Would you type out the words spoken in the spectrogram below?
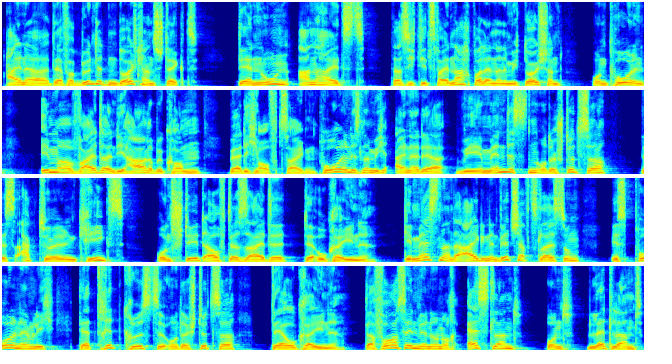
einer der Verbündeten Deutschlands steckt, der nun anheizt, dass sich die zwei Nachbarländer, nämlich Deutschland und Polen, immer weiter in die Haare bekommen, werde ich aufzeigen. Polen ist nämlich einer der vehementesten Unterstützer des aktuellen Kriegs und steht auf der Seite der Ukraine. Gemessen an der eigenen Wirtschaftsleistung ist Polen nämlich der drittgrößte Unterstützer der Ukraine. Davor sehen wir nur noch Estland und Lettland,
